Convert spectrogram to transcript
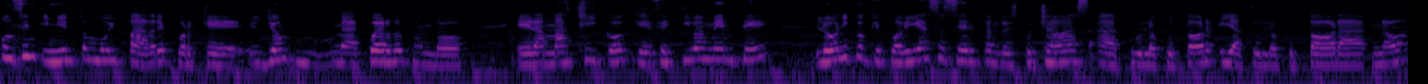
un sentimiento muy padre porque yo me acuerdo cuando era más chico que efectivamente lo único que podías hacer cuando escuchabas a tu locutor y a tu locutora, ¿no?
